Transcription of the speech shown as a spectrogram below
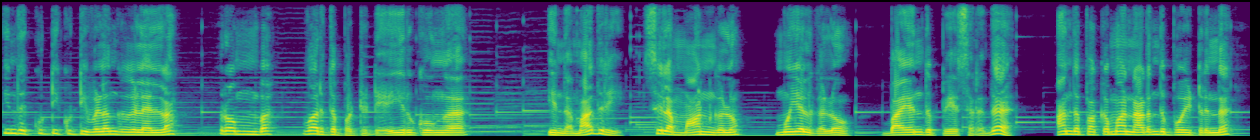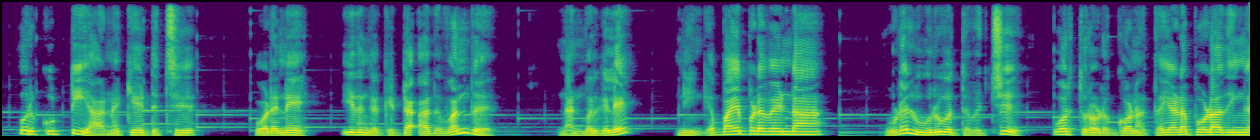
இந்த குட்டி குட்டி விலங்குகள் எல்லாம் ரொம்ப வருத்தப்பட்டுட்டே இருக்குங்க. இந்த மாதிரி சில மான்களும் முயல்களும் பயந்து பேசுறத அந்த பக்கமா நடந்து போயிட்டு இருந்த ஒரு குட்டி யானை கேட்டுச்சு. உடனே இதுங்க கிட்ட அது வந்து நண்பர்களே நீங்க பயப்பட வேண்டாம். உடல் உருவத்தை வச்சு ஒருத்தரோட குணத்தை எடை போடாதீங்க.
